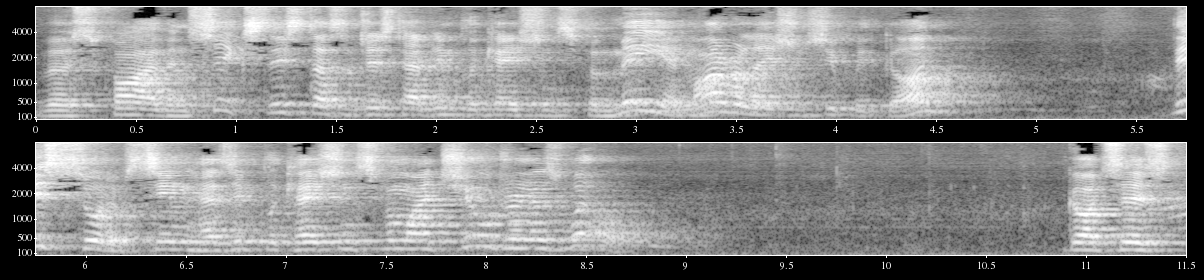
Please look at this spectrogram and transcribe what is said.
verse 5 and 6. This doesn't just have implications for me and my relationship with God. This sort of sin has implications for my children as well. God says,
